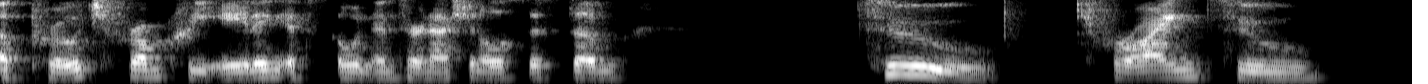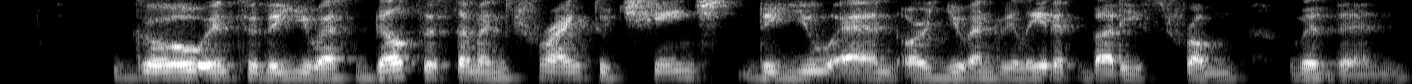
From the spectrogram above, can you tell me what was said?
approach from creating its own international system to trying to go into the US built system and trying to change the UN or UN related bodies from within?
